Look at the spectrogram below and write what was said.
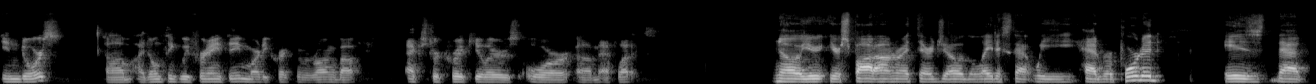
indoors. Um, I don't think we've heard anything. Marty, correct me if I'm wrong about extracurriculars or um, athletics. No, you're you're spot on right there, Joe. The latest that we had reported is that,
